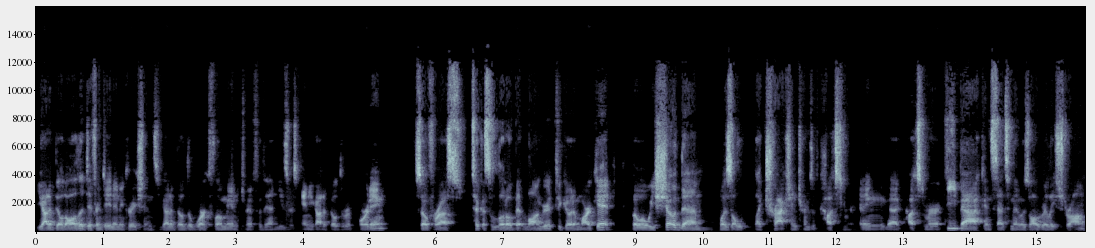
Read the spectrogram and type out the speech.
You got to build all the different data integrations. You got to build the workflow management for the end users, and you got to build the reporting. So for us, took us a little bit longer to go to market. But what we showed them was a, like traction in terms of customer, getting that customer feedback and sentiment was all really strong.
